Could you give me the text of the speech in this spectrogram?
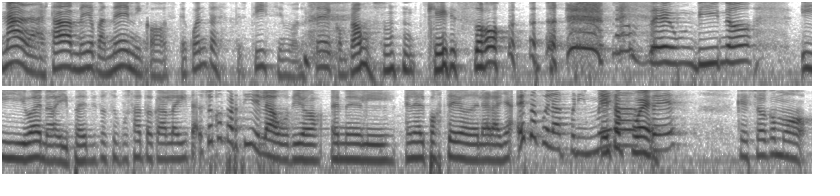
Nada, estaba medio pandémico. Si te cuento es tristísimo. No sé, compramos un queso, no sé, un vino. Y bueno, y Pedrito se puso a tocar la guitarra. Yo compartí el audio en el, en el posteo de la araña. Esa fue la primera Esa fue. vez que yo como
